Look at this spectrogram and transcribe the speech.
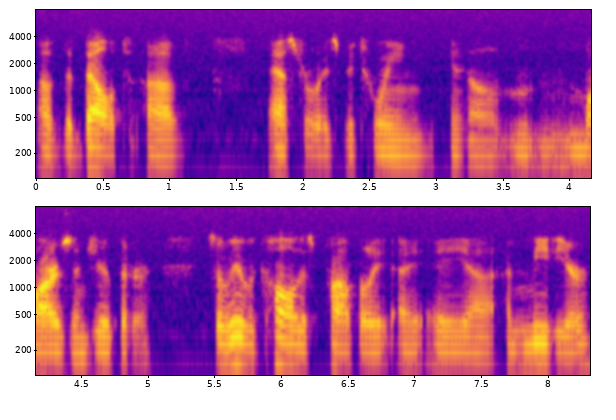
of the belt of asteroids between you know Mars and Jupiter. So we would call this probably a, a, uh, a meteor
